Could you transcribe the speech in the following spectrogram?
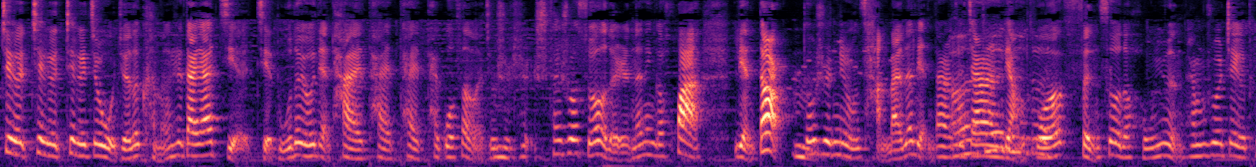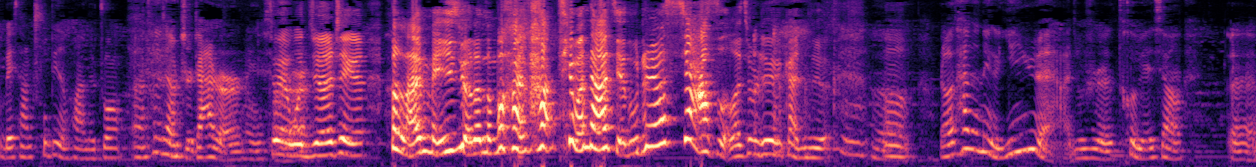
这个这个这个就是我觉得可能是大家解解读的有点太太太太过分了，就是是是他说所有的人的那个画脸蛋儿都是那种惨白的脸蛋儿，啊再加上两坨粉色的红晕，他们说这个特别像出殡化的妆。嗯，特像纸扎人儿那个对，我觉得这个本来没觉得那么害怕，听完大家解读，真要吓死了，就是这个感觉。嗯，然后他的那个音乐啊，就是特别像，呃，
